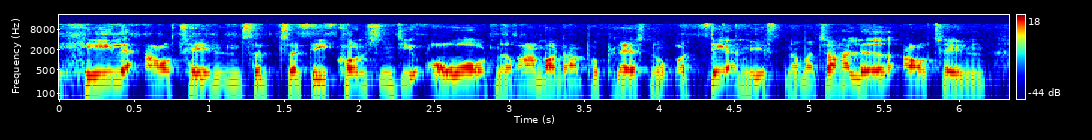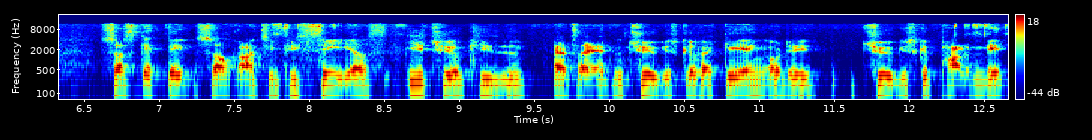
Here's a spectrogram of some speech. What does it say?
hele aftalen. Så, så det er kun sådan de overordnede rammer, der er på plads nu. Og dernæst, når man så har lavet aftalen, så skal den så ratificeres i Tyrkiet, altså af den tyrkiske regering og det tyrkiske parlament.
